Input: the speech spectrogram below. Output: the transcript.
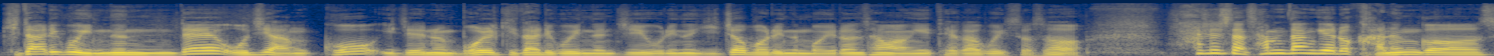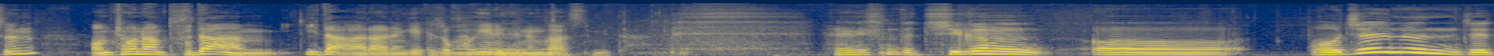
기다리고 있는데 오지 않고 이제는 뭘 기다리고 있는지 우리는 잊어버리는 뭐 이런 상황 이 돼가고 있어서 사실상 3단계로 가는 것은 엄청난 부담이다라는 게 계속 확인이 되는 것 같습니다. 알겠습니다. 지금 어 어제는 이제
